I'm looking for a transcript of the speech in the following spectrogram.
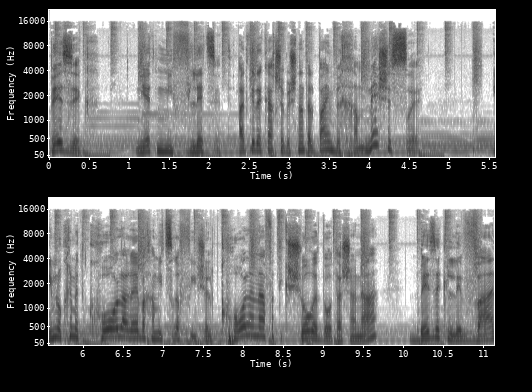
בזק נהיית מפלצת. עד כדי כך שבשנת 2015, אם לוקחים את כל הרווח המצרפי של כל ענף התקשורת באותה שנה, בזק לבד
